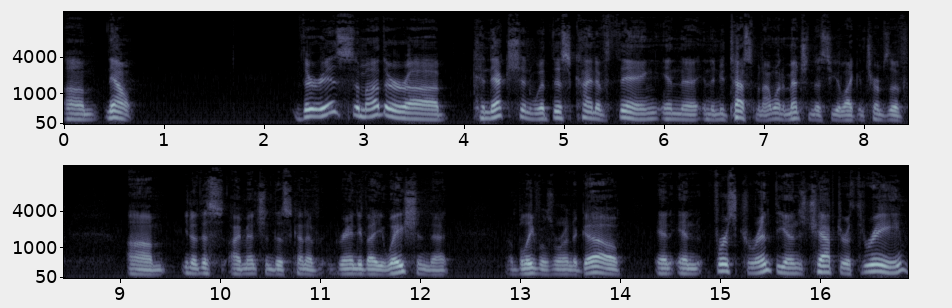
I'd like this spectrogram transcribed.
Um, now, there is some other uh, connection with this kind of thing in the in the New Testament. I want to mention this to you, like in terms of um, you know, this I mentioned this kind of grand evaluation that believers were undergo. And in 1 Corinthians chapter 3,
